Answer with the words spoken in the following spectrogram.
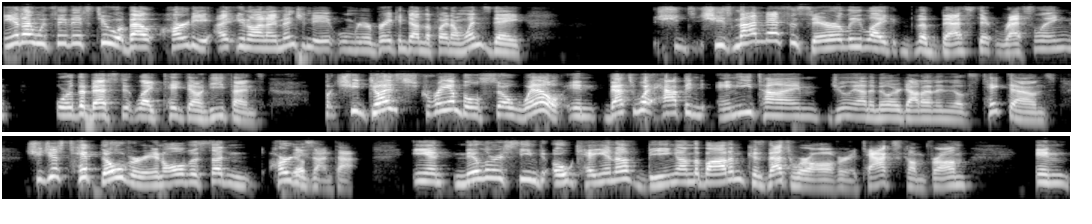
And I would say this too about Hardy. I, you know, and I mentioned it when we were breaking down the fight on Wednesday. She she's not necessarily like the best at wrestling or the best at like takedown defense, but she does scramble so well, and that's what happened anytime Juliana Miller got on any of those takedowns. She just tipped over, and all of a sudden Hardy's yep. on top. And Miller seemed okay enough being on the bottom because that's where all of her attacks come from. And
